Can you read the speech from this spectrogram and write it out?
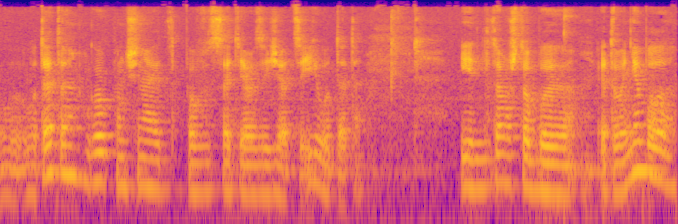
вот эта группа начинает по высоте разъезжаться, и вот эта. И для того, чтобы этого не было,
